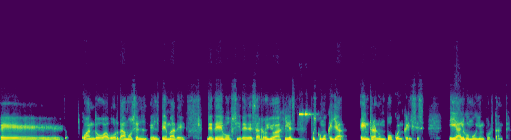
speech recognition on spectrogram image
eh, cuando abordamos el, tema de, de, DevOps y de desarrollo ágiles, pues como que ya entran un poco en crisis. Y algo muy importante,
